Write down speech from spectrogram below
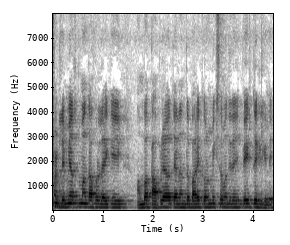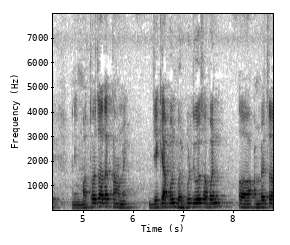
म्हटले मी आता तुम्हाला दाखवलं आहे की आंबा कापल्यावर त्यानंतर बारीक करून मिक्सरमध्ये त्याची पेस्ट देखील केली आणि महत्त्वाचं आता काम आहे जे की आपण भरपूर दिवस आपण आंब्याचा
